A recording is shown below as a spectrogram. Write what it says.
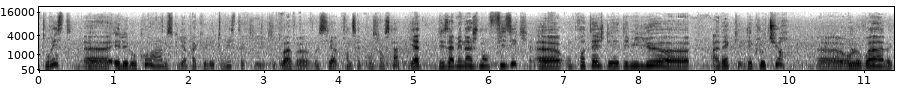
touristes euh, et les locaux, hein, parce qu'il n'y a pas que les touristes qui, doivent aussi prendre cette conscience-là. Il y a des aménagements physiques. On protège des, milieux avec des clôtures. On le voit avec.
